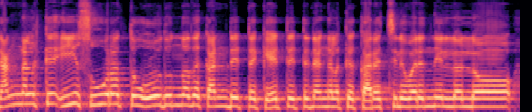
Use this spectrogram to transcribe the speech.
ഞങ്ങൾക്ക് ഈ സൂറത്ത് ഓതുന്നത് കണ്ടിട്ട് കേട്ടിട്ട് ഞങ്ങൾക്ക് കരച്ചിൽ വരുന്നില്ലല്ലോ.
